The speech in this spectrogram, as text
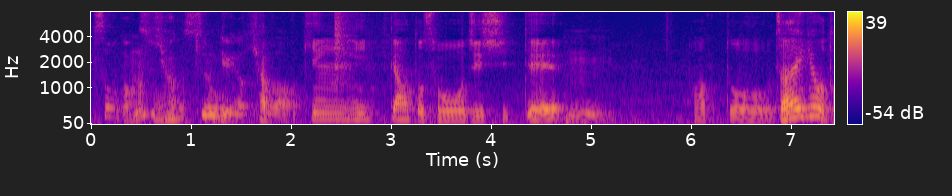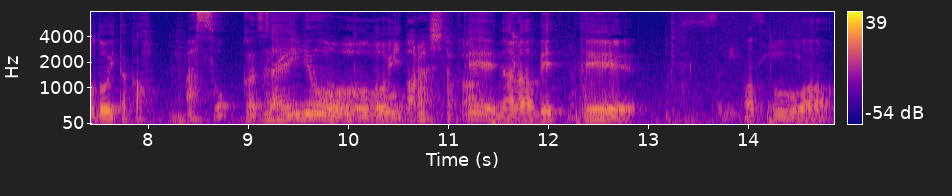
そうかあの日100そうなんですよ。均デーだったわ。100均行ってあと掃除して、うんあと材料届いたか。あそっか材材料料届いてバラしたか。で並べてあすみません。とは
